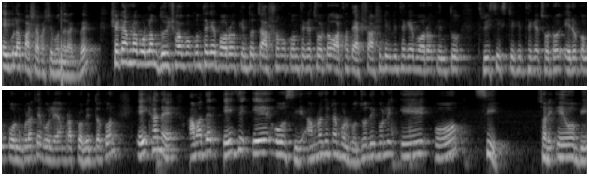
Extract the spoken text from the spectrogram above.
এগুলা পাশাপাশি মনে রাখবে। সেটা আমরা বললাম দুই সমকোণ থেকে বড়, কিন্তু চার সমকোণ থেকে ছোট, অর্থাৎ একশো আশি ডিগ্রি থেকে বড়, কিন্তু থ্রি সিক্সটি ডিগ্রি থেকে ছোট, এরকম কোণগুলোকে বলি আমরা প্রবৃদ্ধ কোণ। এইখানে আমাদের এই যে এ ও সি আমরা যেটা বলব, যদি বলি A O C sorry A O B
